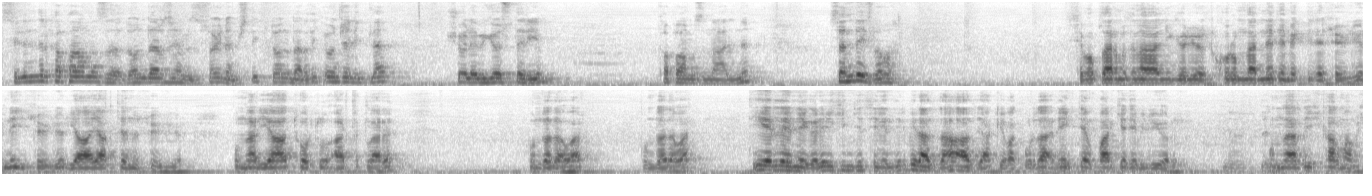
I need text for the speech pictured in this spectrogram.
Silindir kapağımızı döndüreceğimizi söylemiştik. Döndürdük. Öncelikle şöyle bir göstereyim kapağımızın halini. Sendeyiz baba. Siboplarımızın halini görüyoruz. Kurumlar ne demek bize söylüyor, neyi söylüyor? Yağ yaktığını söylüyor. Bunlar yağ tortu artıkları. Bunda da var. Bunda da var. Diğerlerine göre ikinci silindir biraz daha az yakıyor. Bak burada renkten fark edebiliyoruz. Bunlarda hiç kalmamış.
